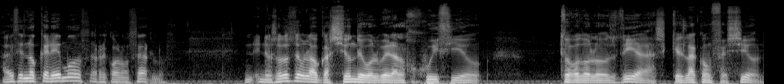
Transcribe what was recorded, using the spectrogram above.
a veces no queremos reconocerlos. Y Nosotros tenemos la ocasión de volver al juicio todos los días, que es la confesión.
